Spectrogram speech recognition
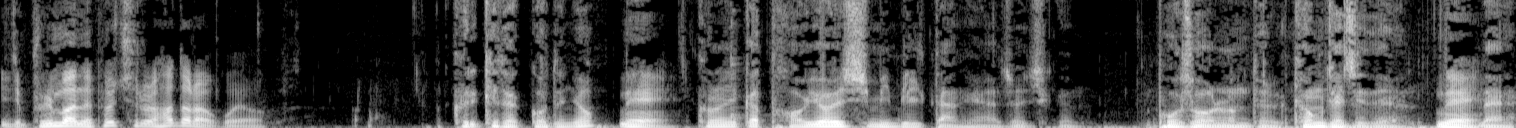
이제 불만을 표출을 하더라고요. 그렇게 됐거든요. 네. 그러니까 더 열심히 밀당해야죠, 지금. 보수 언론들, 경제지들. 네. 네.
